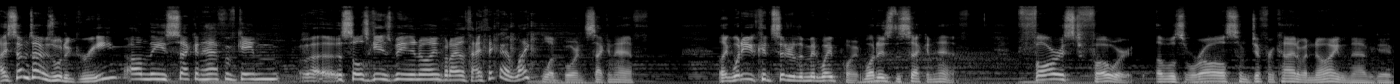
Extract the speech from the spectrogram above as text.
I sometimes would agree on the second half of game uh, Souls games being annoying, but I, I think I like Bloodborne's second half. Like, what do you consider the midway point? What is the second half? Forest forward. Levels were all some different kind of annoying to navigate.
